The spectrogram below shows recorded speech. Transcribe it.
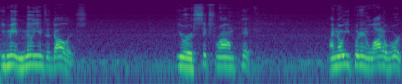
You made millions of dollars you were a sixth round pick. I know you put in a lot of work.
